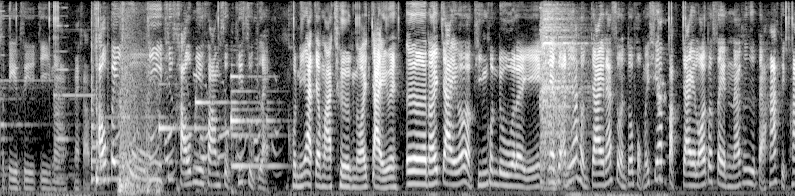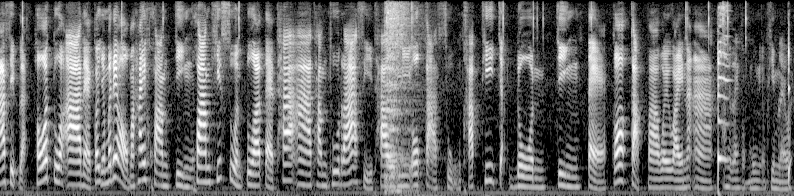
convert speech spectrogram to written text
สตรีม CGG มานะครับเขาไปอยู่ที่ที่เขามีความสุขที่สุดแหละ คนนี้อาจจะมาเชิงน้อยใจเว้ยเออน้อยใจว่าแบบทิ้งคนดูอะไรอย่างงี้เนี่ยส่วนอันนี้น่าสนใจนะ ส่วนตัวผมไม่เชื่อปักใจร้อยเปอร์เซ็นต์นะก็คือแต่50 50แหละเพราะว่าตัว R เนี่ยก็ยังไม่ได้ออกมาให้ความจริง ความคิดส่วนตัว แต่ถ้า R ทำธุระสีเทามีโอกาสสูงครับที่จะโดนจริง แต่ก็กลับมาไวๆนะ R อะไรของมึงเนี่ยพิมพ์อะไรวะ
